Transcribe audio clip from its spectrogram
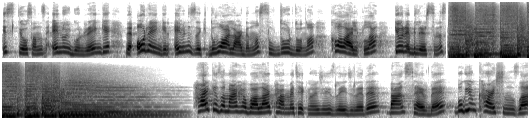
istiyorsanız en uygun rengi ve o rengin evinizdeki duvarlarda nasıl durduğunu kolaylıkla görebilirsiniz. Herkese merhabalar Pembe Teknoloji izleyicileri. Ben Sevde. Bugün karşınıza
